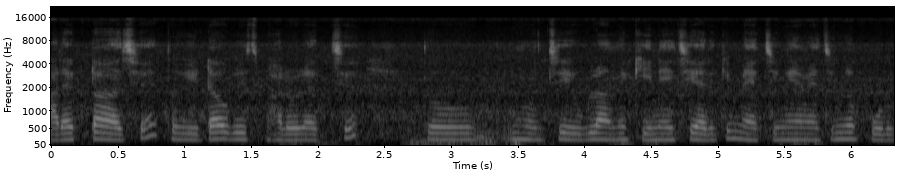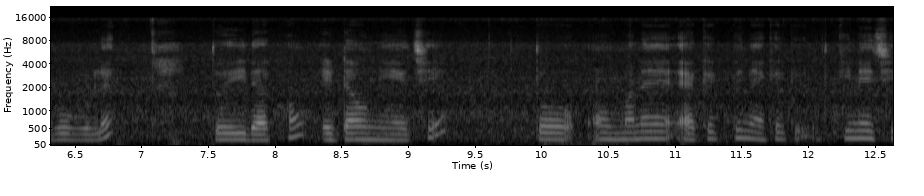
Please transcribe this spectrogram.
আরেকটা আছে, তো এটাও বেশ ভালো লাগছে। তো হচ্ছে এগুলো আমি কিনেছি আর কি ম্যাচিংয়ে ম্যাচিংয়ে পরবো বলে। তো এই দেখো, এটাও নিয়েছি। তো মানে এক এক দিন এক এক কিনেছি,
